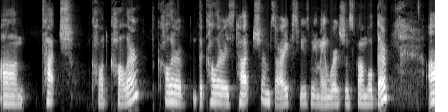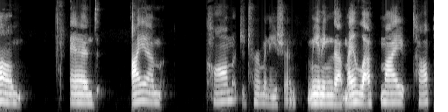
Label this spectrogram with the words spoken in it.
um, touch, called color. The color of the color is touch. I'm sorry, excuse me, my words just fumbled there. Um, and I am calm determination, meaning that my left, my top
